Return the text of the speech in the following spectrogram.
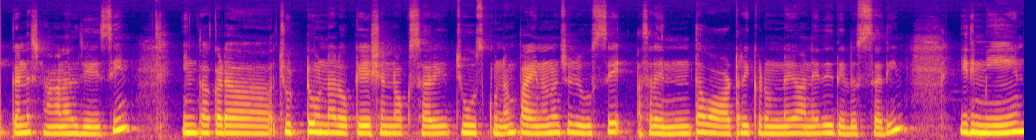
ఇక్కడనే స్నానాలు చేసి ఇంకా అక్కడ చుట్టూ ఉన్న లొకేషన్ ఒకసారి చూసుకున్నాం. పైన నుంచి చూస్తే అసలు ఎంత వాటర్ ఇక్కడ ఉన్నాయో అనేది తెలుస్తుంది. ఇది మెయిన్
